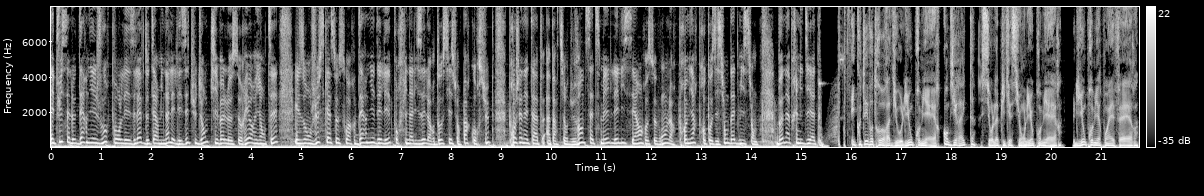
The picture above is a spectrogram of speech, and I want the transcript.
Et puis c'est le dernier jour pour les élèves de terminale et les étudiants qui veulent se réorienter. Ils ont jusqu'à ce soir dernier délai pour finaliser leur dossier sur Parcoursup. Prochaine étape, à partir du 27 mai, les lycéens recevront leur première proposition d'admission. Bon après-midi à tous. Écoutez votre radio Lyon Première en direct sur l'application Lyon Première, lyonpremière.fr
